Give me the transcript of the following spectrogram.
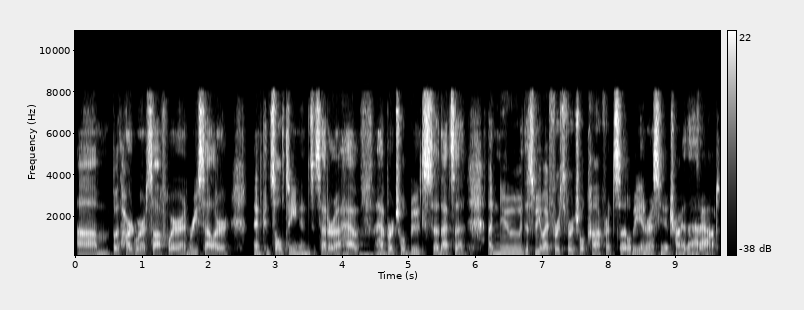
um, both hardware, software, and reseller and consulting, and et cetera, have have virtual booths booths. So that's a, a new, this will be my first virtual conference. So it'll be interesting to try that out.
